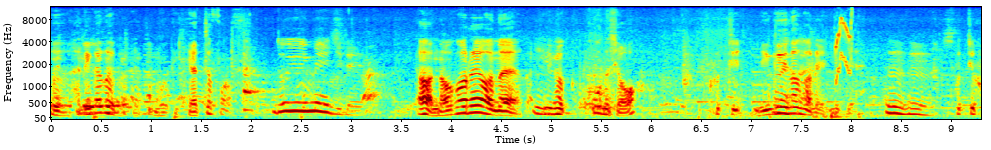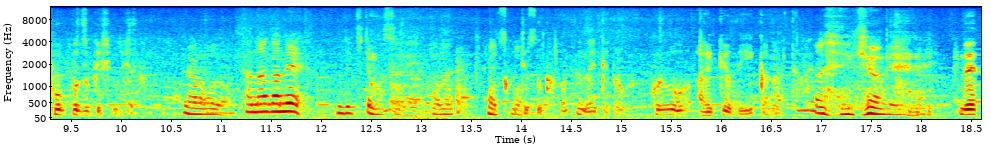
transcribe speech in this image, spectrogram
うん針金かけもうやっちゃったんですどういうイメージで？あ流れはねうん。今こうでしょ？こっち右流れ見てうんうん。こっち方向付けしました。なるほど。棚がねできてますね。こんなポツポツち。ょっとかかってないけどこれを愛嬌でいいかなって。勢い でで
